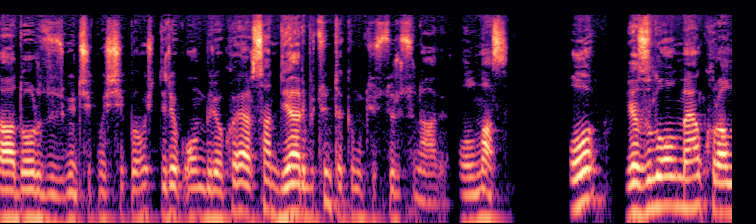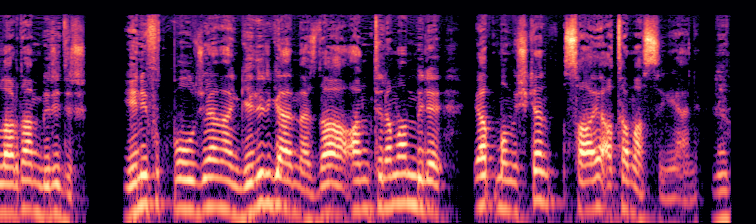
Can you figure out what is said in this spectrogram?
daha doğru düzgün çıkmış çıkmamış direkt 11'e koyarsan diğer bütün takımı küstürürsün abi. Olmaz. O yazılı olmayan kurallardan biridir. Yeni futbolcu hemen gelir gelmez daha antrenman bile yapmamışken sahaya atamazsın yani. Net.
